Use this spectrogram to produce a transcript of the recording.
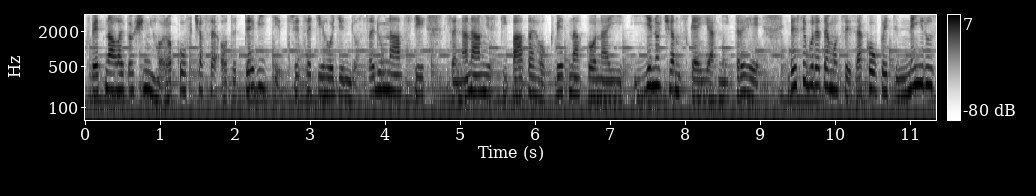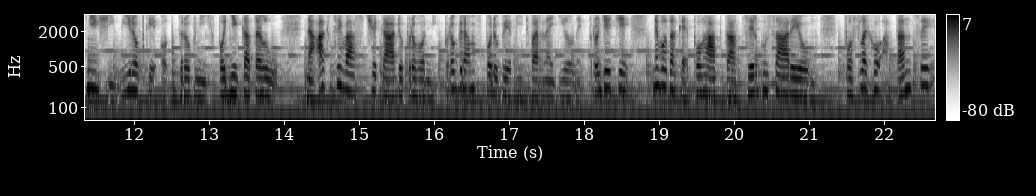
května letošního roku v čase od 9.30 hodin do 17 se na náměstí 5. května konají jinočanské jarní trhy, kde si budete moci zakoupit nejrůznější výrobky od drobných podnikatelů. Na akci vás čeká doprovodný program v podobě výtvarné dílny pro děti nebo také pohádka Cirkusárium. K poslechu a tanci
